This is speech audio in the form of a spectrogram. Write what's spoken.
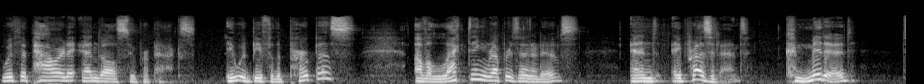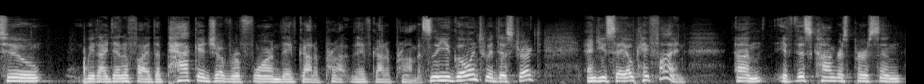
with the power to end all super PACs. It would be for the purpose of electing representatives and a president committed to we'd identify the package of reform they've got to they've got to promise. So you go into a district and you say, okay, fine. Um, if this congressperson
